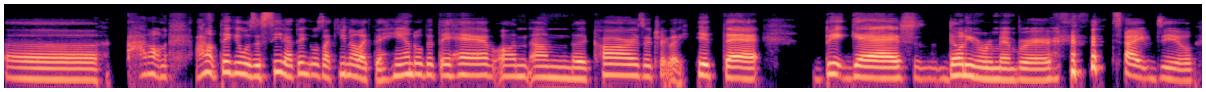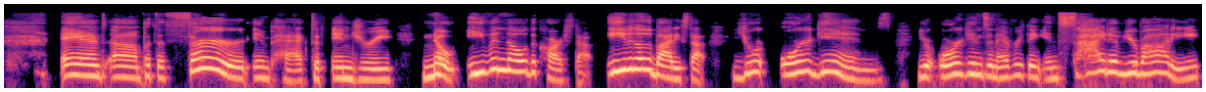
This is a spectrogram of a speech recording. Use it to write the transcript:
Uh, I don't. I don't think it was a seat. I think it was like you know, like the handle that they have on on the cars or truck. Like hit that big gash. Don't even remember type deal. And um, but the third impact of injury, note, even though the car stopped, even though the body stopped, your organs, your organs and everything inside of your body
